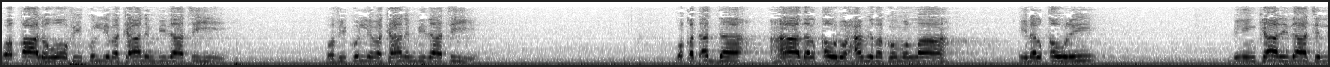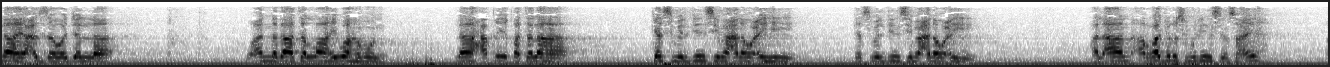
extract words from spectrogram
وقالوا هو في كل مكان بذاته وفي كل مكان بذاته. وقد أدى هذا القول حفظكم الله إلى القول بإنكار ذات الله عز وجل وأن ذات الله وهم لا حقيقة لها كاسم الجنس مع نوعه كاسم الجنس مع نوعه. الآن الرجل اسم جنس صحيح؟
